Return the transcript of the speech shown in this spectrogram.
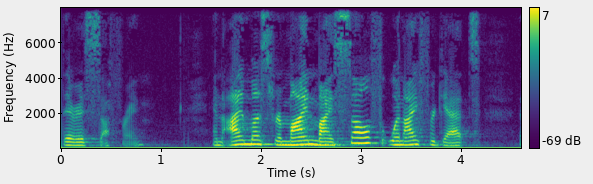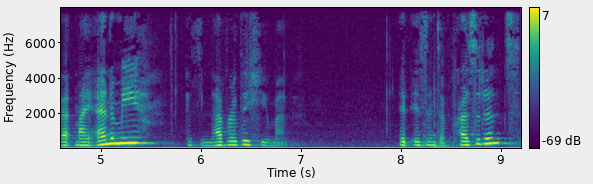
there is suffering. And I must remind myself when I forget that my enemy is never the human. It isn't a president,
